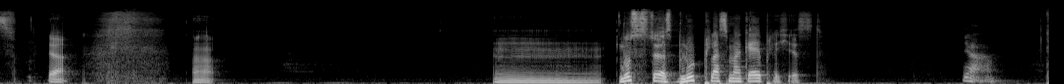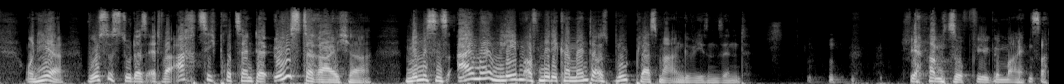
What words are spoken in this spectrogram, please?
ja. Ah. Hm. Wusstest du, dass Blutplasma gelblich ist? Ja. Und hier, wusstest du, dass etwa 80 Prozent der Österreicher mindestens einmal im Leben auf Medikamente aus Blutplasma angewiesen sind? Wir haben so viel gemeinsam.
